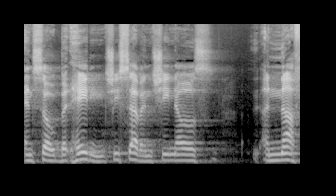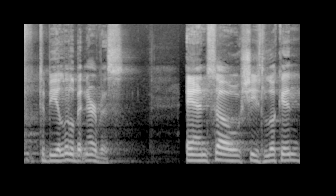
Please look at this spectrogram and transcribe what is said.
and so, but Hayden, she's seven, she knows enough to be a little bit nervous. And so she's looking,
